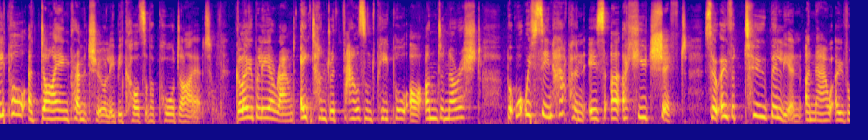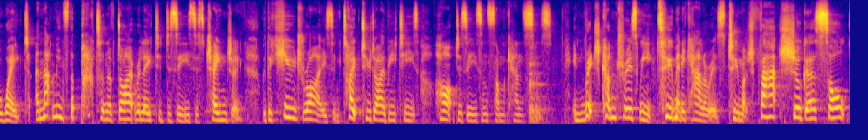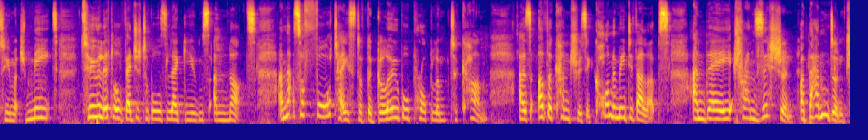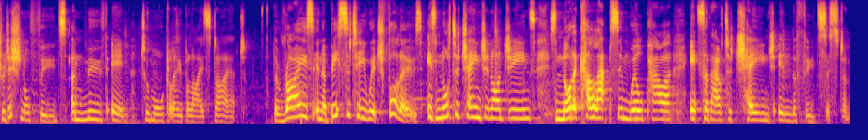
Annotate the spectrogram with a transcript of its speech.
People are dying prematurely because of a poor diet. Globally, around 800,000 people are undernourished, but what we've seen happen is a, a huge shift. So over 2 billion are now overweight, and that means the pattern of diet-related disease is changing, with a huge rise in type 2 diabetes, heart disease, and some cancers. In rich countries, we eat too many calories, too much fat, sugar, salt, too much meat, too little vegetables, legumes and nuts. And that's a foretaste of the global problem to come. As other countries' economy develops and they transition, abandon traditional foods and move in to a more globalized diet. The rise in obesity which follows is not a change in our genes, it's not a collapse in willpower, it's about a change in the food system.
